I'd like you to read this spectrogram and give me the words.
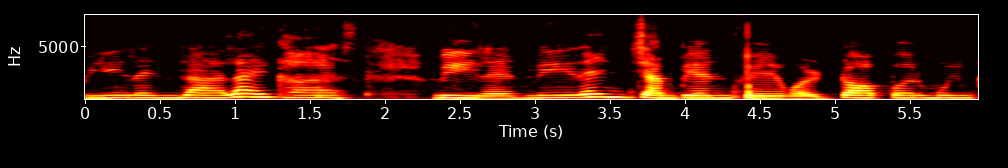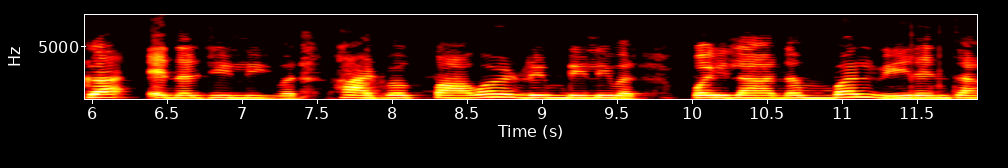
वीरेन झालाय खास. Viren Viren champion favour topper मुलगा energy liver hard work power dream deliver पहिला नंबर वीरेनचा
